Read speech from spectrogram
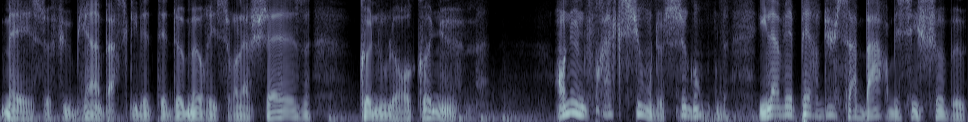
Mais ce fut bien parce qu'il était demeuré sur la chaise que nous le reconnûmes. En une fraction de seconde, il avait perdu sa barbe et ses cheveux,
